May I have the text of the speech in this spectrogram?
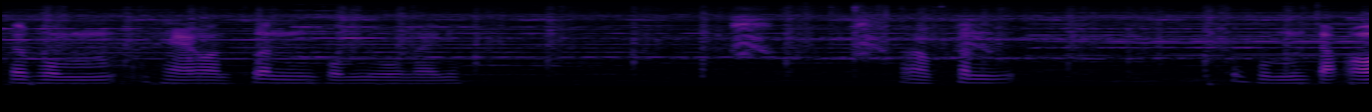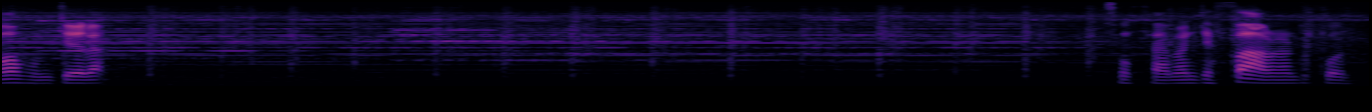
เดี๋ยวผมหาก่อนเพื่อนผมอยู่ไหนนี่อ้าเพื่อนเพื่อนผมจับ อ๋อ ผมเจอละสงสัยมันจะเฝ้านะทุกคน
